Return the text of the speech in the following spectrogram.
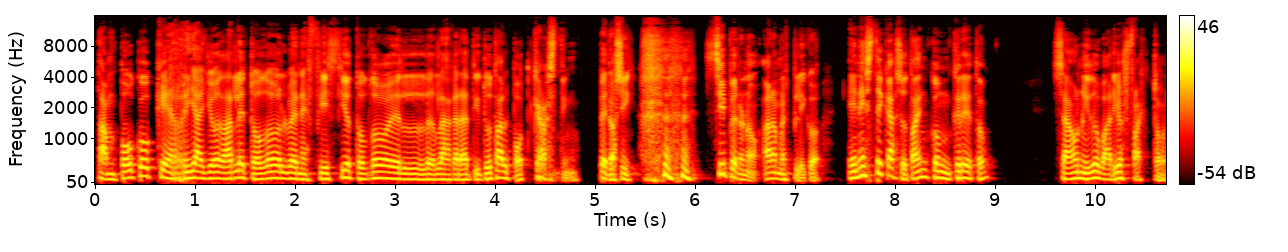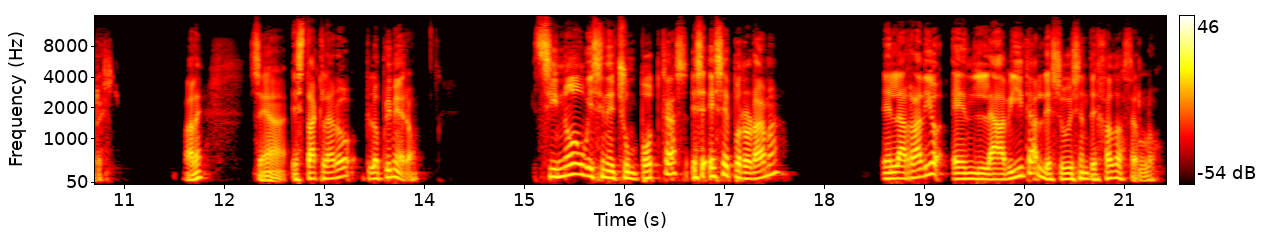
Tampoco querría yo darle todo el beneficio, toda la gratitud al podcasting. Pero sí, sí, pero no. Ahora me explico. En este caso tan concreto, se han unido varios factores. ¿Vale? O sea, está claro. Lo primero, si no hubiesen hecho un podcast, ese, programa en la radio, en la vida les hubiesen dejado hacerlo.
